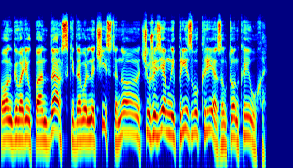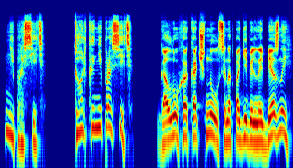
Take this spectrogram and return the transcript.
Он говорил по-андарски довольно чисто, но чужеземный призвук резал тонкое ухо. «Не просить, только не просить». Галуха качнулся над погибельной бездной.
